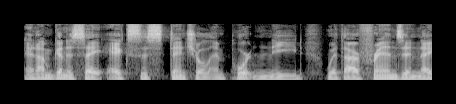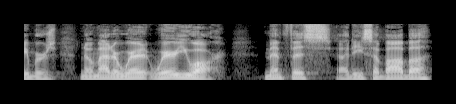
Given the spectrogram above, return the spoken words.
and I'm going to say existential important need with our friends and neighbors, no matter where, where you are Memphis, Addis Ababa,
